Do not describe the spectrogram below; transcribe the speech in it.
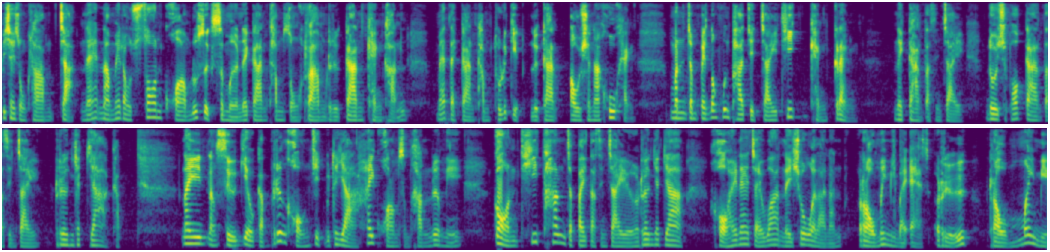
พิชัยสงครามจะแนะนำให้เราซ่อนความรู้สึกเสมอในการทำสงครามหรือการแข่งขัน แม้แต่การทำธุรกิจหรือการเอาชนะคู่แข่ง มันจำเป็นต้องพึ่งพาจิตใจที่แข็งแกร่งในการตัดสินใจ โดยเฉพาะการตัดสินใจเรื่องยากๆครับ ในหนังสือเกี่ยวกับเรื่องของจิตวิทยาให้ความสำคัญเรื่องนี้ ก่อนที่ท่านจะไปตัดสินใจเรื่องยากๆ ขอให้แน่ใจว่าในช่วงเวลานั้น เราไม่มีไบแอสหรือ เราไม่มี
